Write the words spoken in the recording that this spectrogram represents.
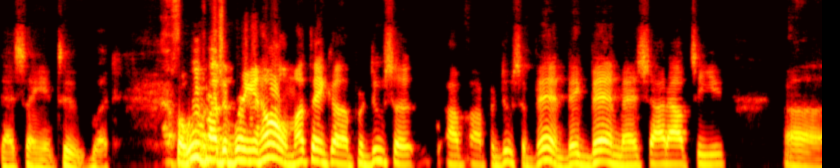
that saying too. But Absolutely. but we about to bring it home. I think uh, producer our, our, producer Ben, Big Ben, man, shout out to you. Uh,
